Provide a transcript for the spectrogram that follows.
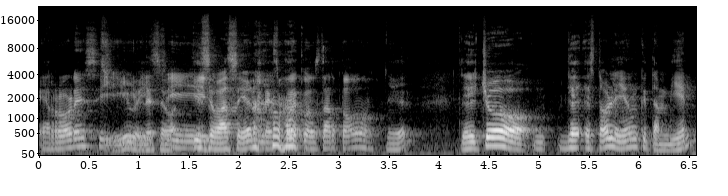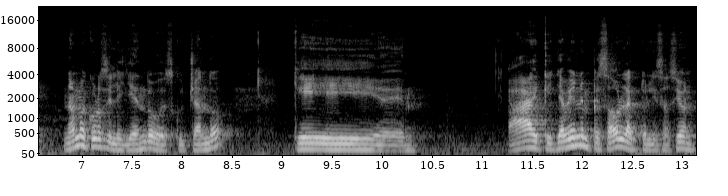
errores y, Sí, güey, y les, se va- y se va a hacer. les puede costar todo. De hecho, estaba leyendo que también, no me acuerdo si leyendo o escuchando, que... eh, Ay, que ya habían empezado la actualización,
